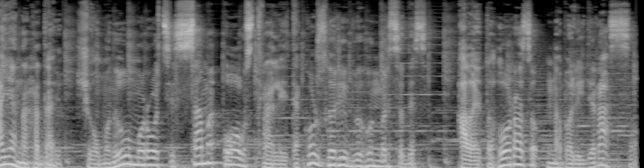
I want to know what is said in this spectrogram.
А я нагадаю, що у минулому році саме у Австралії також згорів двигун Мерседеса, але того разу на боліді Рассел.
